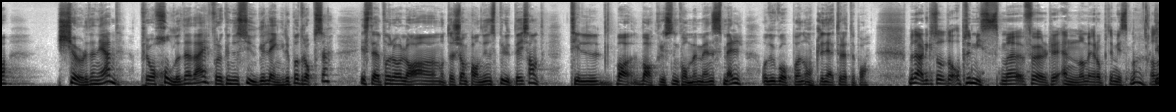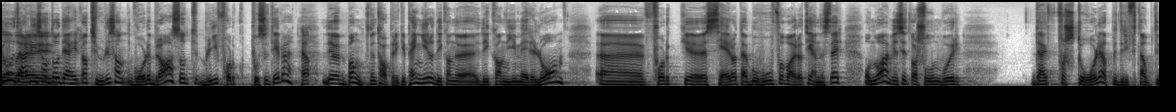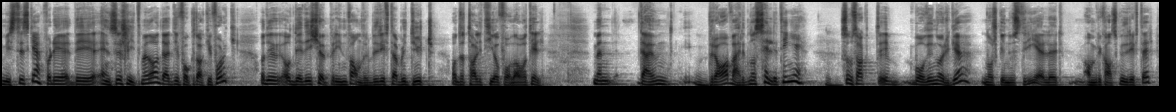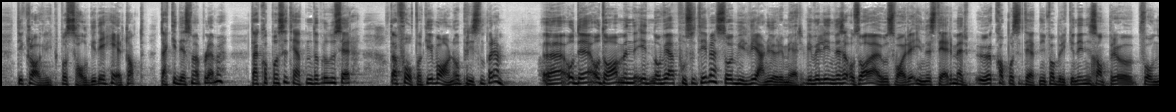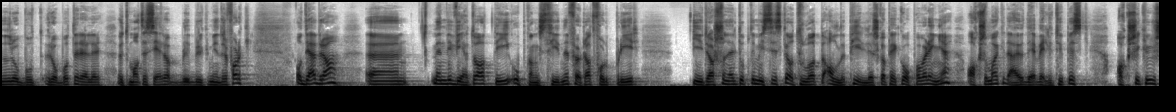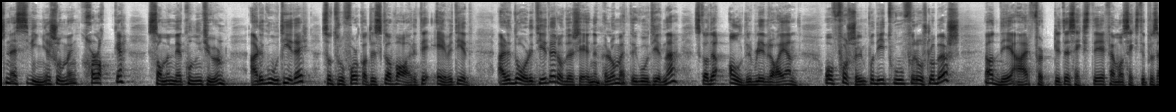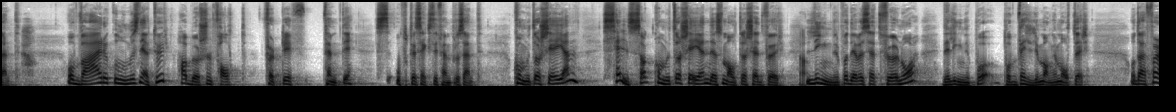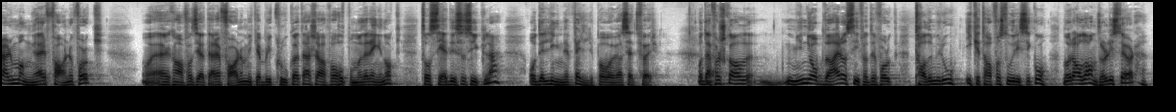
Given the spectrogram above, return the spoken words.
kjøle det ned prøve å holde det der for å kunne suge lengre på dropset, i stedet for å la måtte, champagnen sprute til bakrussen kommer med en smell, og du går på en ordentlig nedtur etterpå. Men er det ikke sånn at optimisme fører til enda mer optimisme? Altså, jo, det er, det, sant, og det er helt naturlig. Sånn. Går det bra, så blir folk positive. Ja. bankene taper ikke penger, og de kan, de kan gi mer lån. Eh, folk eh, ser at det er behov for varer og tjenester. Og nå er vi i en situasjon hvor det er forståelig at bedriftene er optimistiske. for Det de eneste de sliter med nå, det er at de får ikke tak i folk. Og, de, og, det de kjøper inn for andre bedrifter, er blitt dyrt. Og det tar litt tid å få det av og til. Men det er jo en bra verden å selge ting i. Som sagt, både i Norge, norsk industri eller amerikanske bedrifter, de klager ikke på salg i det hele tatt. Det er ikke det som er problemet. Det er kapasiteten til å produsere. Det er å få tak i varene og prisen på dem. Uh, og, det, og da, men når vi er positive, så vil vi gjerne gjøre mer. Vi vil og så er jo svaret investere mer. Øk kapasiteten i fabrikken din. Ja. Få noen robot, roboter eller automatisere og bruke mindre folk. Og det er bra. Uh, men vi vet jo at de oppgangstidene fører til at folk blir irrasjonelt optimistiske og tro at alle piler skal peke oppover lenge. Aksjemarkedet er jo det veldig typisk. Aksjekursene svinger som en klokke sammen med konjunkturen. Er det gode tider, så tror folk at det skal vare til evig tid. Er det dårlige tider, og det skjer innimellom etter gode tidene, skal det aldri bli bra igjen. Og Forskjellen på de to for Oslo Børs ja, det er 40-60-65 Og hver økonomisk nedtur har børsen falt 40-50, opp til 65% Kommer det til å skje igjen? Selvsagt kommer det til å skje igjen det som alltid har skjedd før. Ja. Ligner på det vi har sett før nå? Det ligner på, på veldig mange måter. Og Derfor er det mange erfarne folk og jeg kan i si at jeg er erfaren om ikke jeg blir klok av dette, så jeg har holdt på med det lenge nok til å se disse syklene. Og det ligner veldig på hva vi har sett før. Og Derfor skal min jobb der å si fra til folk ta det med ro, ikke ta for stor risiko. Når alle andre har lyst til å gjøre det.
